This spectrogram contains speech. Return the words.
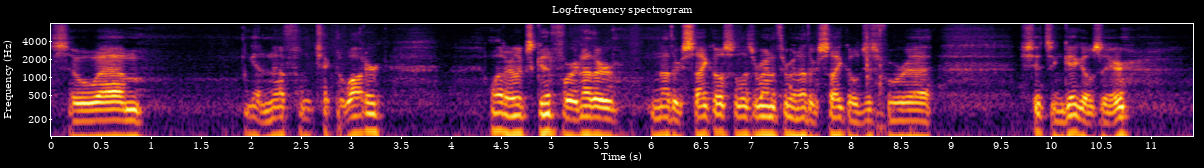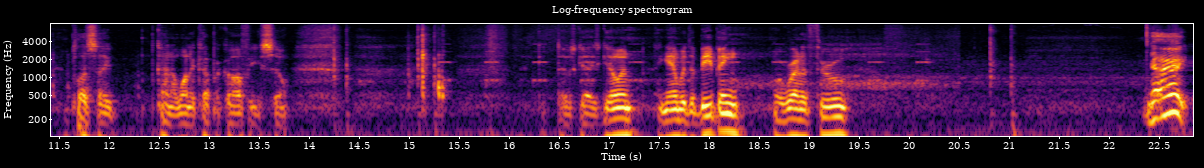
So, um, got enough. Let me check the water. Water looks good for another another cycle, so let's run it through another cycle just for uh, shits and giggles there. Plus, I kind of want a cup of coffee, so get those guys going. Again, with the beeping, we'll run it through Alright,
